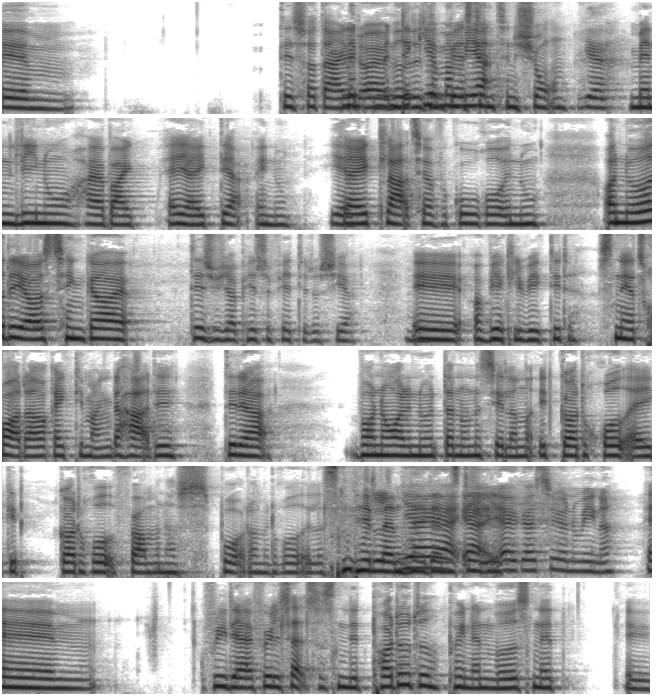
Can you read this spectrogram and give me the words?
Øhm, det er så dejligt, men, og jeg men ved, det, det giver mig bedste mere... intention. Ja. Men lige nu har jeg bare ikke, er jeg ikke der endnu. Yeah. Jeg er ikke klar til at få gode råd endnu. Og noget af det, jeg også tænker, det synes jeg er pissefedt, det du siger. Mm. Øh, og virkelig vigtigt. Sådan jeg tror, der er rigtig mange, der har det, det der, hvornår er det nu, der er nogen, der siger noget, et godt råd er ikke et godt råd, før man har spurgt om et råd, eller sådan et eller andet ja, i den ja, stil. Ja, jeg kan godt se, hvad du mener. Øhm, fordi der føles altid sådan lidt påduttet på en eller anden måde, sådan lidt, øh,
